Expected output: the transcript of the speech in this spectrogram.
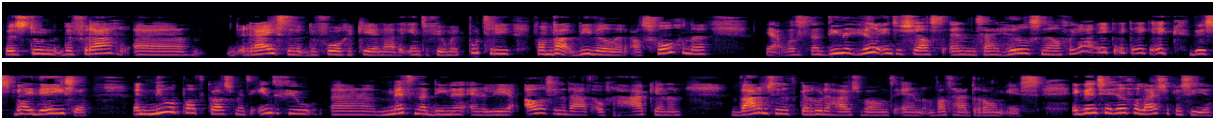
Dus toen de vraag uh, reisde de vorige keer naar de interview met Putri van wie wil er als volgende, ja, was Nadine heel enthousiast en zei heel snel van ja, ik, ik, ik, ik. Dus bij deze een nieuwe podcast met een interview uh, met Nadine. En dan leer je alles inderdaad over haar kennen. Waarom ze in het Caruda huis woont en wat haar droom is. Ik wens je heel veel luisterplezier.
